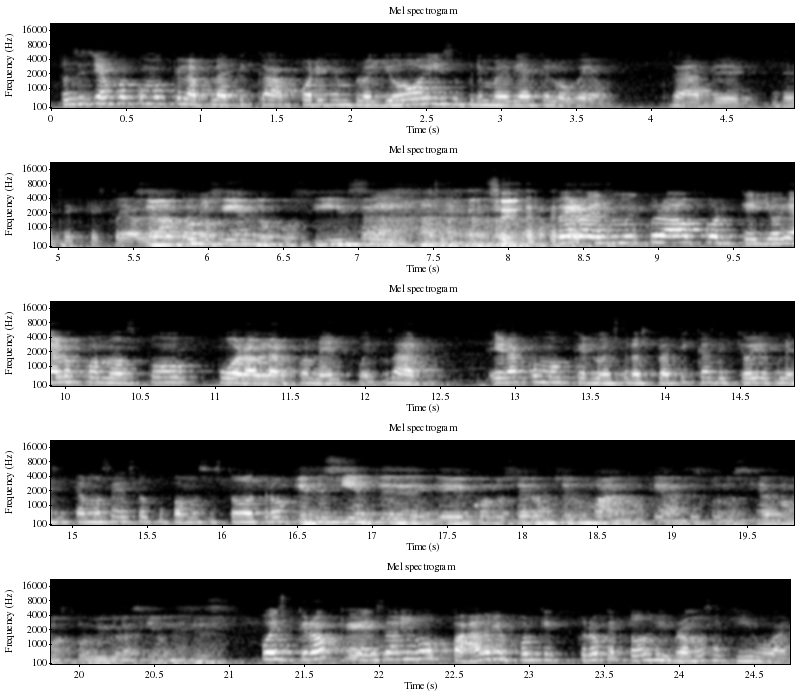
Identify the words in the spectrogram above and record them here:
Entonces ya fue como que la plática, por ejemplo, yo hoy es el primer día que lo veo, sea, de- desde que estoy Se hablando van con él. conociendo cositas. Sí. Pero es muy curado porque yo ya lo conozco por hablar con él, pues, o sea, era como que nuestras pláticas de que, oye, necesitamos esto, ocupamos esto otro. ¿Qué se siente eh, conocer a un ser humano que antes conocías nomás por vibraciones? Pues creo que es algo padre porque creo que todos vibramos aquí igual.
